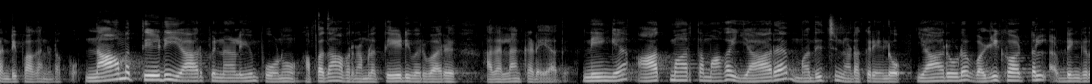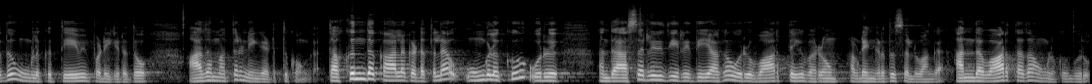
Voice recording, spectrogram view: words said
கண்டிப்பாக நடக்கும். நாம தேடி யார் பின்னாலையும் போகணும் அப்பதான் அவர் நம்மளை தேடி வருவாரு. அதெல்லாம் கிடையாது. நீங்க ஆத்மார்த்தமாக யாரை மதிச்சு நடக்கிறீங்களோ யாரோட வழிகாட்டல் அப்படிங்கிறது உங்களுக்கு தேவைப்படுகிறதோ அதை மாத்திரம் நீங்கள் எடுத்துக்கோங்க. தகுந்த காலகட்டத்தில் உங்களுக்கு ஒரு அந்த அசரீதி ரீதியாக ஒரு வார்த்தை வரும் அப்படிங்கிறது சொல்லுவாங்க. அந்த வார்த்தை தான் உங்களுக்கு குரு.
